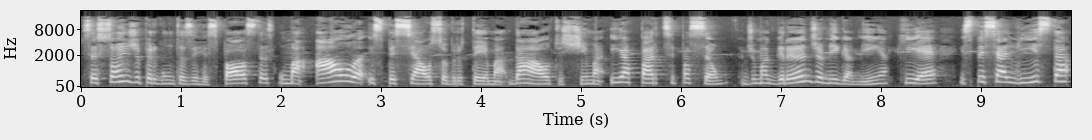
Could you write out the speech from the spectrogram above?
sessões de perguntas e respostas, uma aula especial sobre o tema da autoestima e a participação de uma grande amiga minha que é especialista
